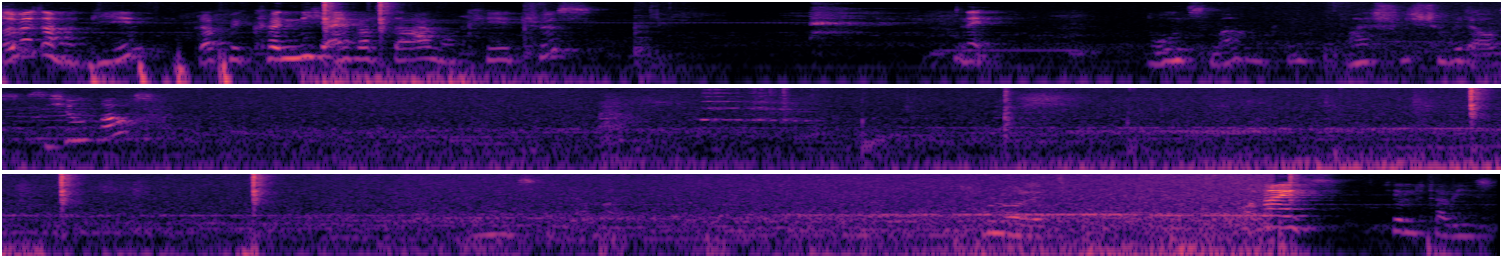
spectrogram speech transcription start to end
Sollen wir jetzt einfach gehen? Ich glaube, wir können nicht einfach sagen, okay, tschüss. Nee. Wohnzimmer, okay. Oh, das schließt schon wieder aus. Sicherung raus? Wohnzimmer. Oh, Lollet. Oh, nice. Teletubbies.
